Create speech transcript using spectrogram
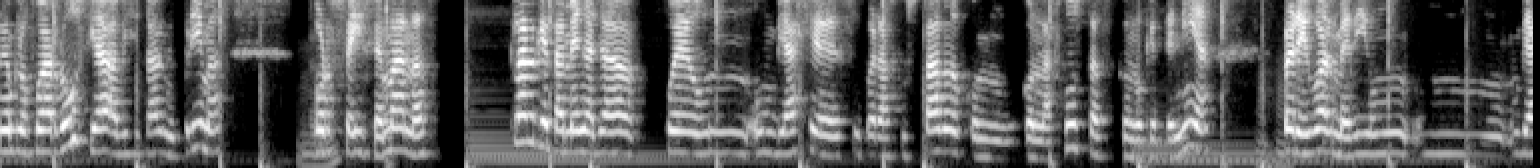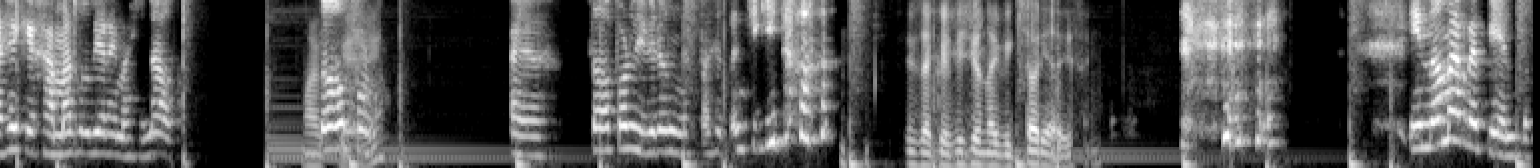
ejemplo, fue a Rusia a visitar a mi prima por Ya. seis semanas. Claro que también allá fue un, un viaje súper ajustado con, con las justas, con lo que tenía, pero igual me di un, un viaje que jamás hubiera imaginado. todo Ok. por- Eh, todo por vivir en un espacio tan chiquito. Sin sacrificio no hay victoria, dicen. y no me arrepiento.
